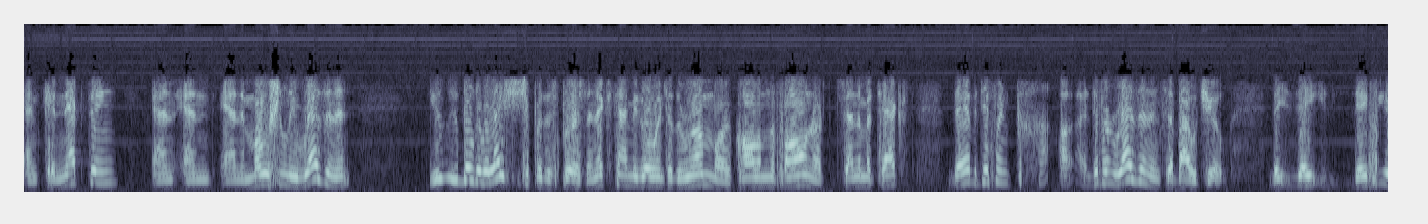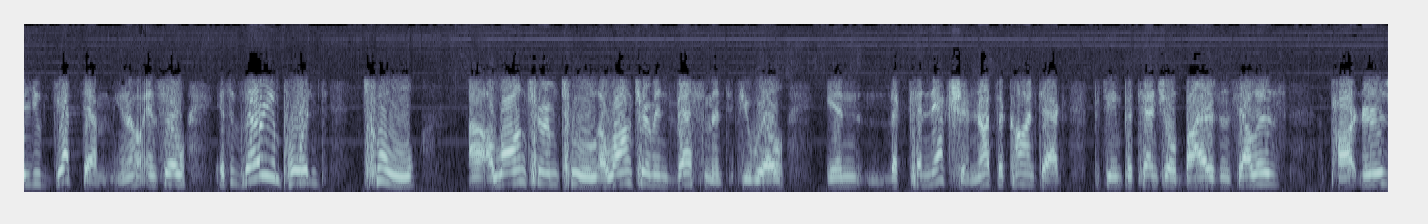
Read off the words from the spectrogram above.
and connecting and and and emotionally resonant, you, you build a relationship with this person. Next time you go into the room or call them the phone or send them a text, they have a different a different resonance about you. They they they feel you get them, you know, and so it's a very important tool uh, a long-term tool, a long-term investment, if you will, in the connection, not the contact between potential buyers and sellers, partners,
